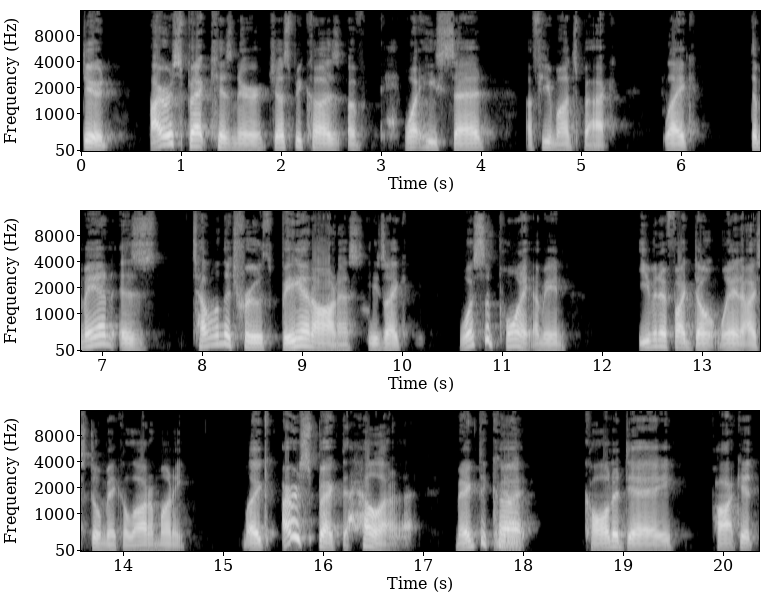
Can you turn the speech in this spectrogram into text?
Dude, I respect Kisner just because of what he said a few months back. Like, the man is telling the truth, being honest. He's like, what's the point? I mean, even if I don't win, I still make a lot of money. Like, I respect the hell out of that. Make the cut, call it a day, pocket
